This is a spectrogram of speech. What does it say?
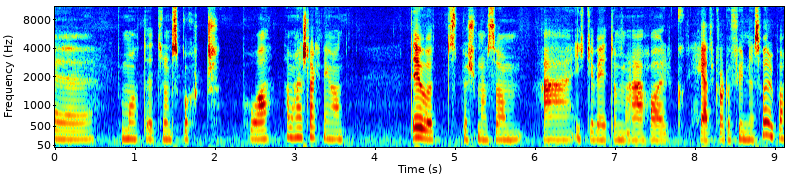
øh, på en måte transport på de her strekningene. Det er jo et spørsmål som jeg ikke vet om jeg har helt klart å funne svaret på.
